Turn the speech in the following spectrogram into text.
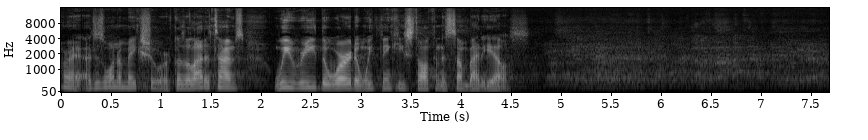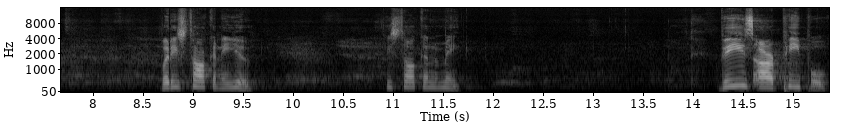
All right, I just want to make sure because a lot of times we read the word and we think he's talking to somebody else. But he's talking to you, he's talking to me. These are people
